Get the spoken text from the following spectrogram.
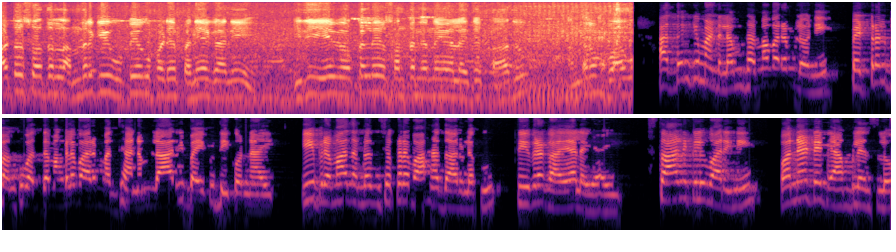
ఆటో సోదరులు అందరికీ ఉపయోగపడే పనే కానీ ఇది ఏ ఒక్కళ్ళ సొంత నిర్ణయాలు అయితే కాదు. అందరం బాగు అద్దంకి మండలం ధర్మవరంలోని పెట్రోల్ బంకు వద్ద మంగళవారం మధ్యాహ్నం లారీ బైకు ఢీకొన్నాయి. ఈ ప్రమాదంలో ద్విచక్ర వాహనదారులకు తీవ్ర గాయాలయ్యాయి. స్థానికులు వారిని వన్ నాట్ ఎయిట్ అంబులెన్స్లో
